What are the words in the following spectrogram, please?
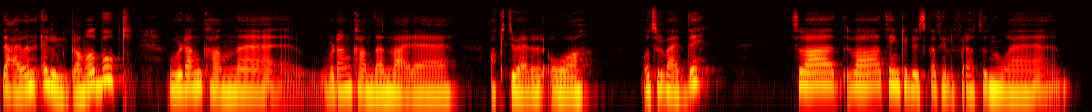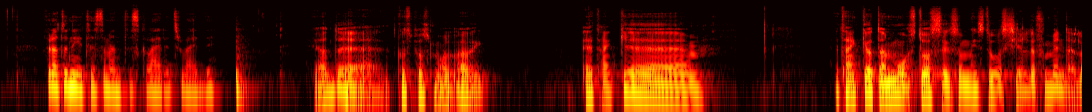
Det er jo en eldgammel bok. Hvordan kan, hvordan kan, den være aktuell og, og troverdig? Så hva, hva, tenker du skal til for at, noe, for at Det nye testamentet skal være troverdig? Ja, det er et godt spørsmål. Jeg tenker jeg tenker at den må stå seg som historisk kilde for min del.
